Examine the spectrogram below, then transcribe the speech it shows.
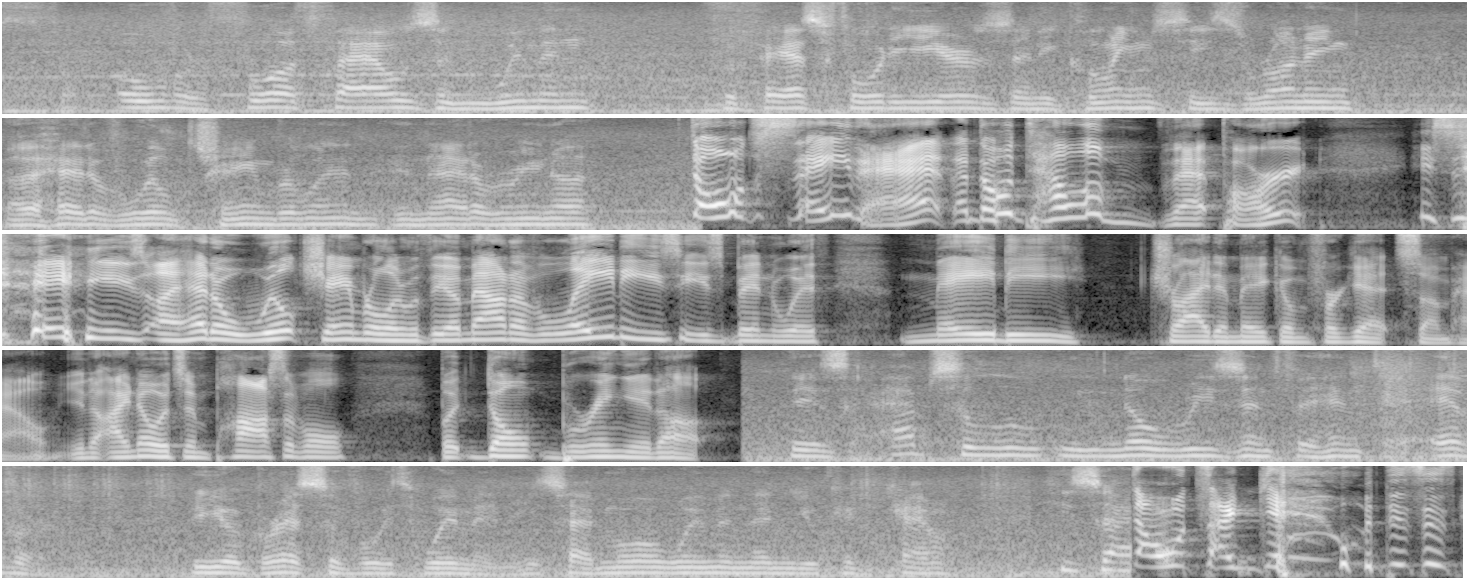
over 4,000 women for the past 40 years, and he claims he's running ahead of Wilt Chamberlain in that arena. Don't say that. Don't tell him that part. He's saying he's ahead of Wilt Chamberlain with the amount of ladies he's been with. Maybe try to make him forget somehow. You know, I know it's impossible, but don't bring it up. There's absolutely no reason for him to ever be aggressive with women. He's had more women than you can count. He's had Don't I get what this is?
